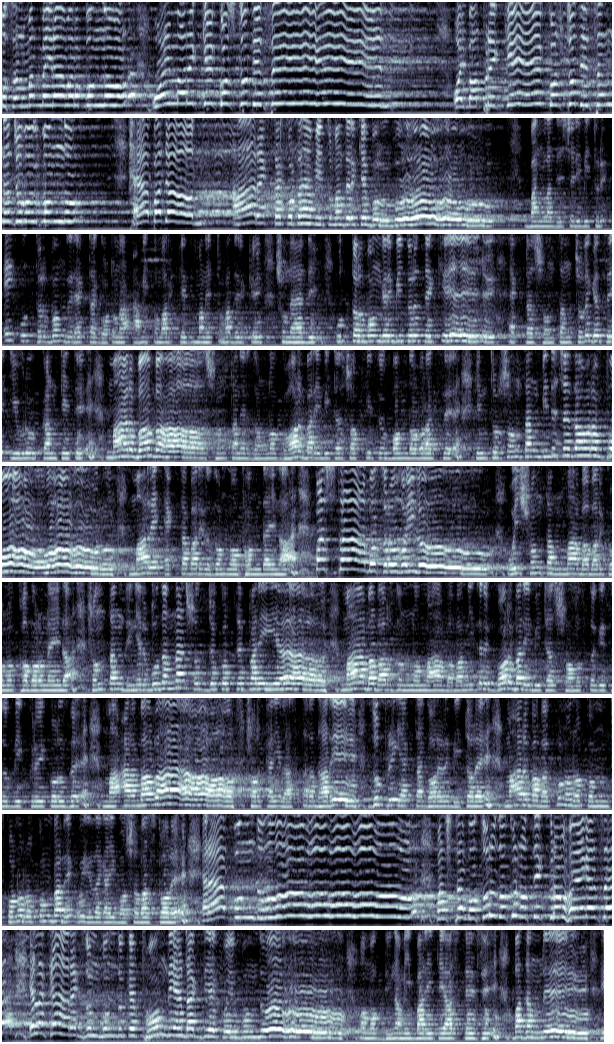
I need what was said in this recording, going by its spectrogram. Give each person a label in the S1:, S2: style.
S1: মুসলমান ভাইরা, আমার বন্ধু ওই মারে কে কষ্ট দিছে ওই বাপরে কে কষ্ট দিছেন না, যুবক বন্ধু? হ্যাঁ বাজান, আর একটা কথা আমি তোমাদেরকে বলব। বাংলাদেশের ভিতরে এই উত্তরবঙ্গের একটা ঘটনা আমি তোমারকে মানে তোমাদেরকে শোনা দিই। উত্তরবঙ্গের ভিতর থেকে একটা সন্তান চলে গেছে ইউরোপ কান্ট্রিতে। মার বাবা সন্তানের জন্য ঘর, বাড়ি, বিটা সব কিছু বন্ধ রাখছে। কিন্তু সন্তান বিদেশে যাওয়ার পর মারে একটা বাড়ির জন্য ফোন দেয় না। পাঁচটা বছর হইল, ওই সন্তান মা বাবার কোনো খবর নেই না। সন্তান ঋণের বোঝা না সহ্য করতে পারিয়া মা বাবার জন্য মা বাবা নিজের ঘর বাড়ি বিটা সমস্ত কিছু বিক্রয় করছে। মা আর বাবা সরকারি রাস্তার ধারে ঝুপড়ি একটা ঘরের ভিতরে, মা মার বাবা কোন রকম কোন রকম ভাবে ওই জায়গায় বসবাস করে। এরা বন্ধু পাঁচটা বছর যখন অতিক্রম হয়ে গেছে, এলাকার একজন বন্ধুকে ফোন দিয়ে ডাক দিয়ে কই, বন্ধু, অমক দিন আমি বাড়িতে আসতেছি। বাজান রে,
